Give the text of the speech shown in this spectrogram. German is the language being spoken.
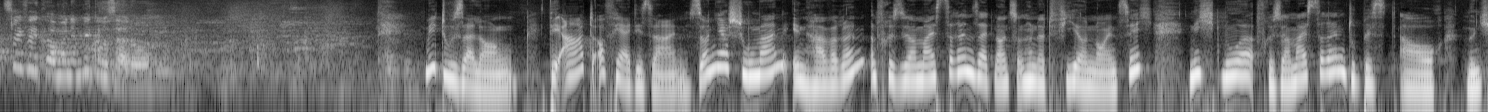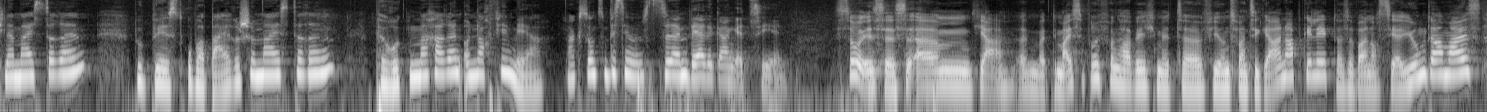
Herzlich willkommen im Medu-Salon. Medu-Salon, The Art of Hair Design. Sonja Schumann, Inhaberin und Friseurmeisterin seit 1994. Nicht nur Friseurmeisterin, du bist auch Münchner Meisterin, du bist oberbayerische Meisterin, Perückenmacherin und noch viel mehr. Magst du uns ein bisschen zu deinem Werdegang erzählen? So ist es. Ähm, ja, die Meisterprüfung habe ich mit äh, 24 Jahren abgelegt, also war noch sehr jung damals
